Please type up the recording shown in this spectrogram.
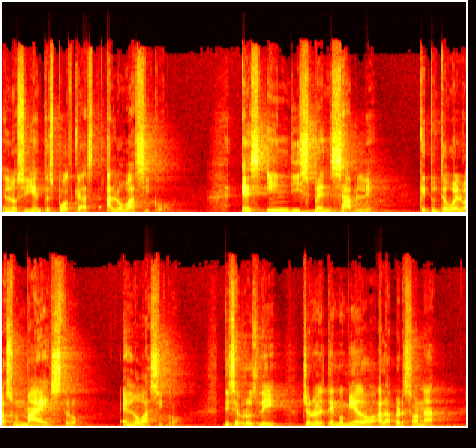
en los siguientes podcasts a lo básico. Es indispensable que tú te vuelvas un maestro en lo básico. Dice Bruce Lee, yo no le tengo miedo a la persona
